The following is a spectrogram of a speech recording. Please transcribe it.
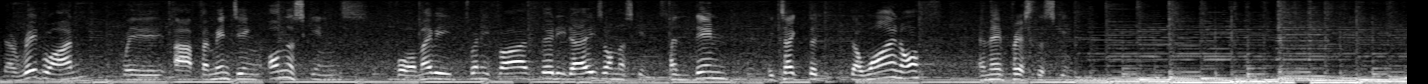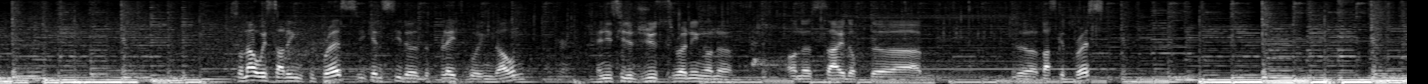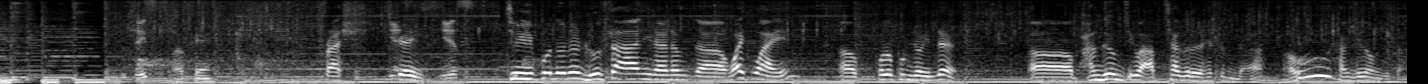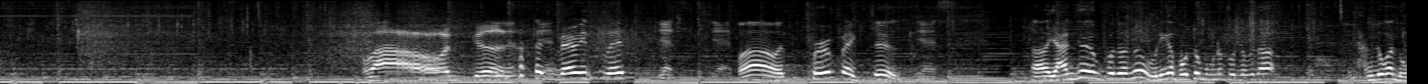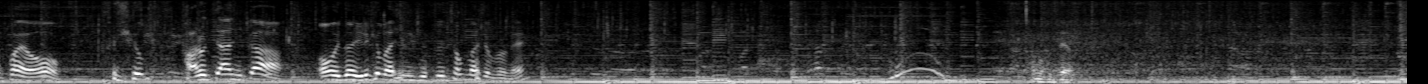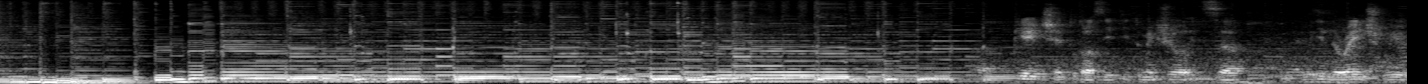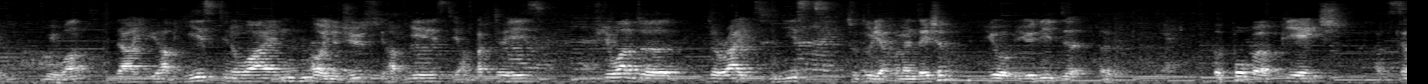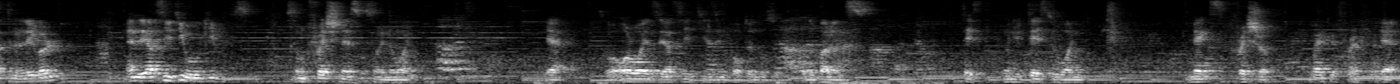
The red wine, we are fermenting on the skins for maybe 25, 30 days on the skins. And then we take the, the wine off and then press the skin. So now we're starting to press. You can see the, the plate going down, and you see the juice running on a on the side of the um, the basket press. To taste. Okay. Fresh. Yes. Yes. 지금 이 포도는 루산이라는 어, 화이트 와인 어, 포도 품종인데 어, 방금 지금 압착을 했습니다. 어우 향기 좋다. Wow, it's good. It's very sweet. yes. Wow, it's perfect juice. Yes. 어, 양조형 포도는 우리가 보통 먹는 포도보다 당도가 높아요. 지금 바로 짜니까 어, 나 이렇게 맛있는 주스는 처음 마셔보네. 음. 한번 보세요. Sure it's uh, within the range we, we want. Now you have yeast in a wine or in a juice, you have yeast, you have bacteria. If you want uh, the right yeast to do your fermentation, you, you need a, a, a proper pH at a certain level and the acidity will give some freshness also in the wine. Yeah, so always the acidity is important also for the balance. Taste, when you taste the wine, makes fresher. Make it fresh. Yeah.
